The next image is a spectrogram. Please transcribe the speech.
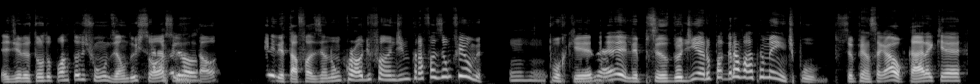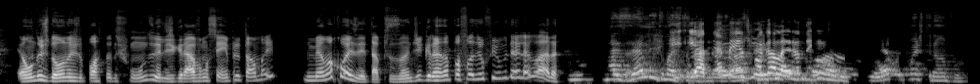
é, é diretor do Porta dos Fundos, é um dos sócios e tal, ele tá fazendo um crowdfunding pra fazer um filme. Uhum. Porque, né, ele precisa do dinheiro pra gravar também. Tipo, você pensa, ah, o cara que é, é um dos donos do Porta dos Fundos, eles gravam sempre e tal, mas mesma coisa, ele tá precisando de grana pra fazer o filme dele agora. Mas é muito mais E- e trampo. até né? Mesmo a é galera falando. É muito mais trampo.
